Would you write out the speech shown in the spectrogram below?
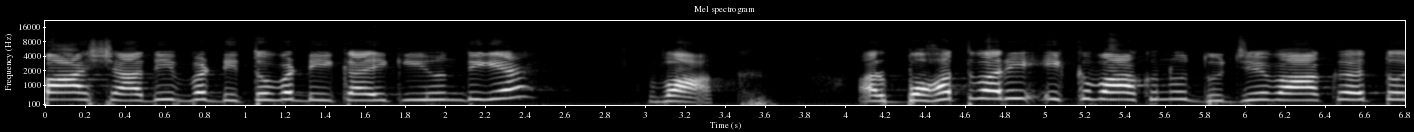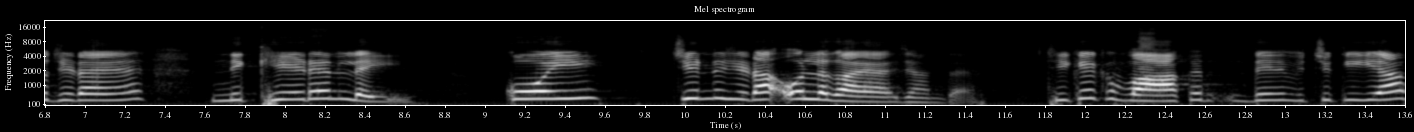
ਭਾਸ਼ਾ ਦੀ ਵੱਡੀ ਤੋਂ ਵੱਡੀ ਇਕਾਈ ਕੀ ਹੁੰਦੀ ਹੈ? ਵਾਕ। ਔਰ ਬਹੁਤ ਵਾਰੀ ਇੱਕ ਵਾਕ ਨੂੰ ਦੂਜੇ ਵਾਕ ਤੋਂ ਜਿਹੜਾ ਹੈ, ਨਿਖੇੜਨ ਲਈ ਕੋਈ ਚਿੰਨ ਜਿਹੜਾ ਉਹ ਲਗਾਇਆ ਜਾਂਦਾ ਹੈ। ਠੀਕ ਹੈ, ਇੱਕ ਵਾਕ ਦੇ ਵਿੱਚ ਕੀ ਆ?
